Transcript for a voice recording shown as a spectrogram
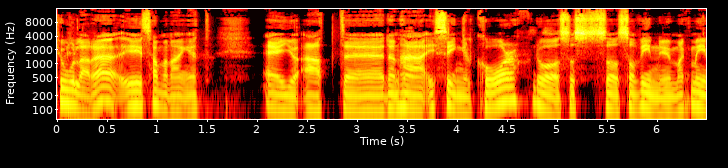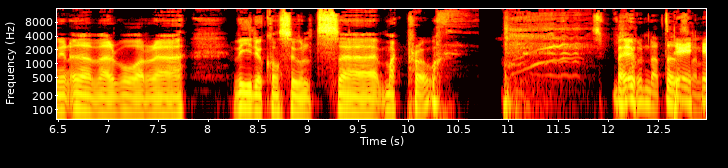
coolare i sammanhanget är ju att eh, den här i single core då så, så, så vinner ju Macminin över vår eh, videokonsults eh, Mac Pro. 100 000. Det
